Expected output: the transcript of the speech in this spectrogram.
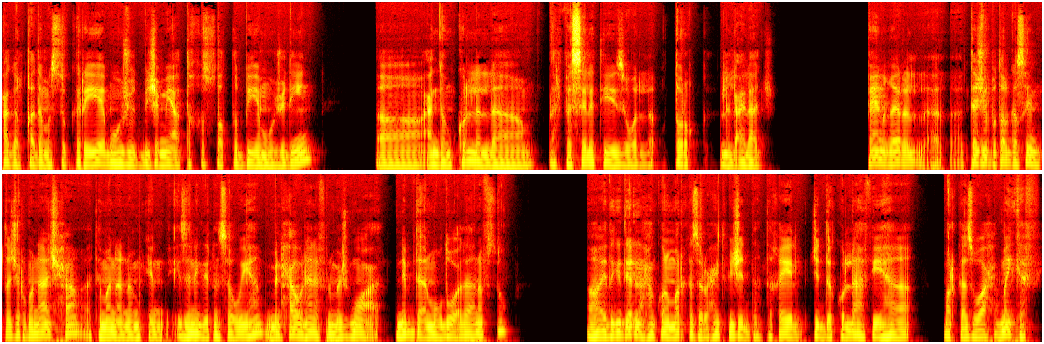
حق القدم السكرية موجود بجميع التخصصات الطبية موجودين. آه عندهم كل الفاسيلتيز والطرق للعلاج. فين غير تجربه القصيم تجربة ناجحة. أتمنى إنه يمكن إذا نقدر نسويها. بنحاول هنا في المجموعة نبدأ الموضوع ده نفسه. آه إذا قدرنا حنكون المركز الوحيد في جدة. تخيل جدة كلها فيها مركز واحد ما يكفي.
